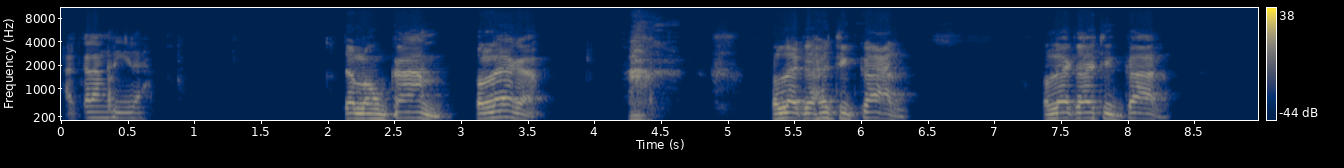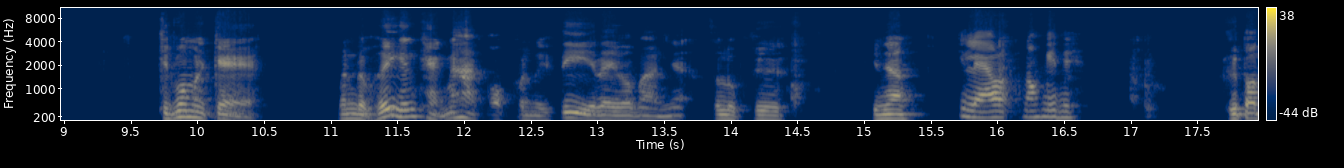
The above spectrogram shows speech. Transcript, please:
ผัดกำลังดีเลยจะลองก้าน ตอนแรกอะ ตอนแรกจะให้ทิ้งก้าน ตอนแรกจะให้ทิ้งก้าน คิดว่ามันแก่ มันแบบเฮ้ยยังแข็งๆนะหักออกคนหน่อยซี่อะไรประมาณเนี้ยสรุปคือกินยัง กินแล้วลองกินดิ คือตอน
